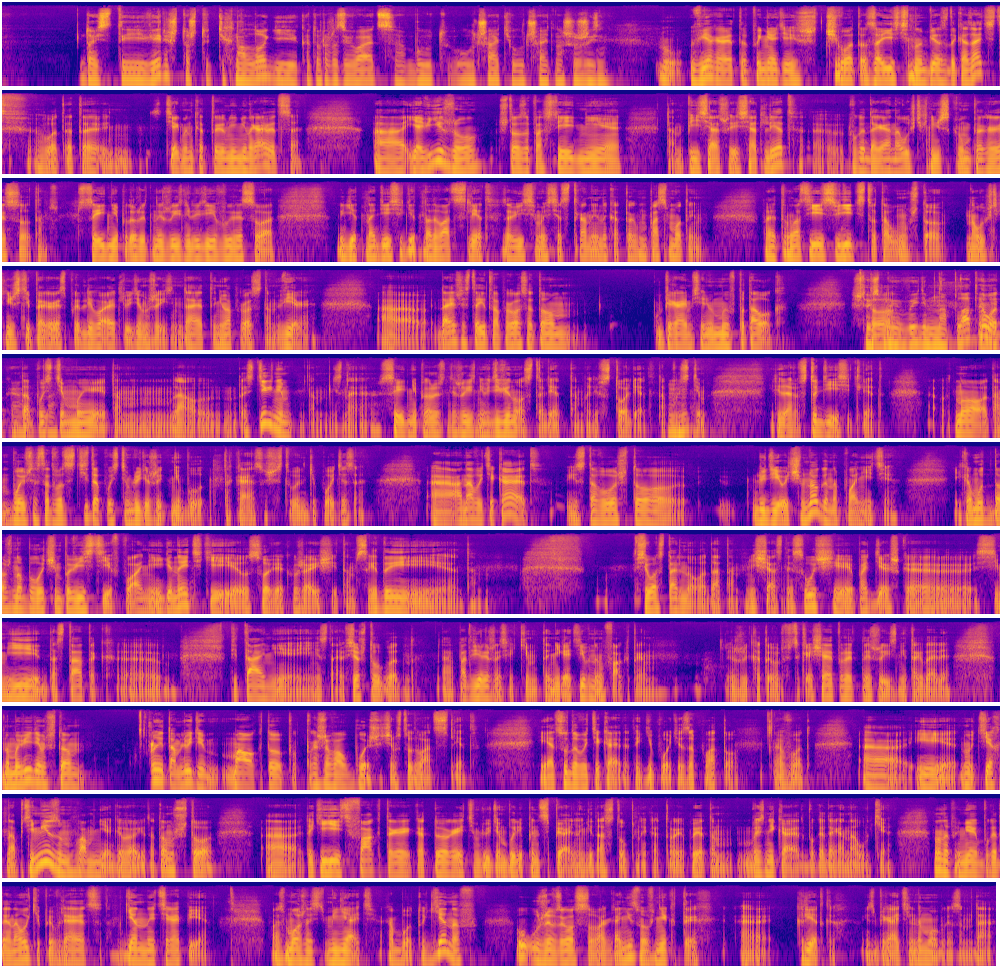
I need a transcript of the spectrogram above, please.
То есть ты веришь в то, что технологии, которые развиваются, будут улучшать и улучшать нашу жизнь? Ну, вера — это принятие чего-то за истину без доказательств. Вот это термин, который мне не нравится. А я вижу, что за последние там, 50-60 лет, э, благодаря научно-техническому прогрессу, там, средняя продолжительность жизни людей выросла где-то на 10, где-то на 20 лет, в зависимости от страны, на которую мы посмотрим. Поэтому у нас есть свидетельство того, что научно-технический прогресс продлевает людям жизнь. Да, это не вопрос там, веры. А дальше стоит вопрос о том, упираемся ли мы в потолок. Что, То есть мы выйдем на плату? Ну вот, допустим, да. мы там да, достигнем, там, не знаю, средней продолжительности жизни в 90 лет там, или в 100 лет, допустим, угу. или даже в 110 лет. Но там больше 120, допустим, люди жить не будут. Такая существует гипотеза. А она вытекает из того, что людей очень много на планете, и кому-то должно было очень повести в плане и генетики, и условий окружающей там, среды, и там, всего остального, да, там несчастные случаи, поддержка семьи, достаток, питание, я не знаю, все что угодно, да, подверженность каким-то негативным факторам, которые сокращают продолжительность жизни и так далее. Но мы видим, что ну и там люди, мало кто проживал больше, чем 120 лет. И отсюда вытекает эта гипотеза Плато. Вот. Э, и ну, технооптимизм во мне говорит о том, что э, такие есть факторы, которые этим людям были принципиально недоступны, которые при этом возникают благодаря науке. Ну, например, благодаря науке появляется там, генная терапия. Возможность менять работу генов у уже взрослого организма в некоторых э, клетках избирательным образом, да.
